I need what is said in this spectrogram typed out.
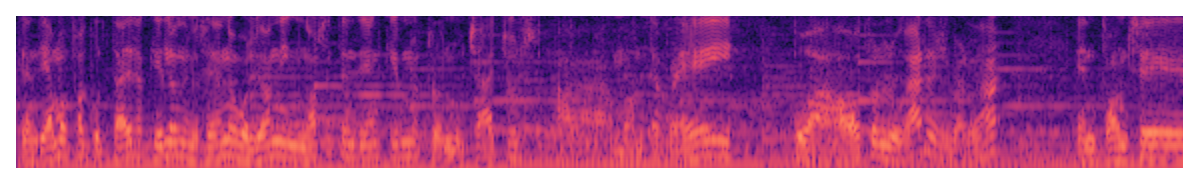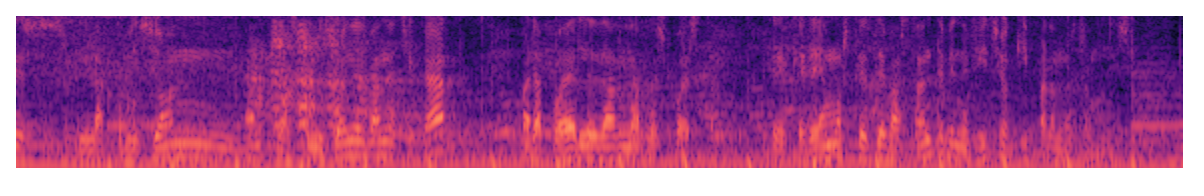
tendríamos facultades aquí en la Universidad de Nuevo León y no se tendrían que ir nuestros muchachos a Monterrey o a otros lugares, ¿verdad? Entonces la comisión, las comisiones van a checar para poderle dar una respuesta, que creemos que es de bastante beneficio aquí para nuestro municipio.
